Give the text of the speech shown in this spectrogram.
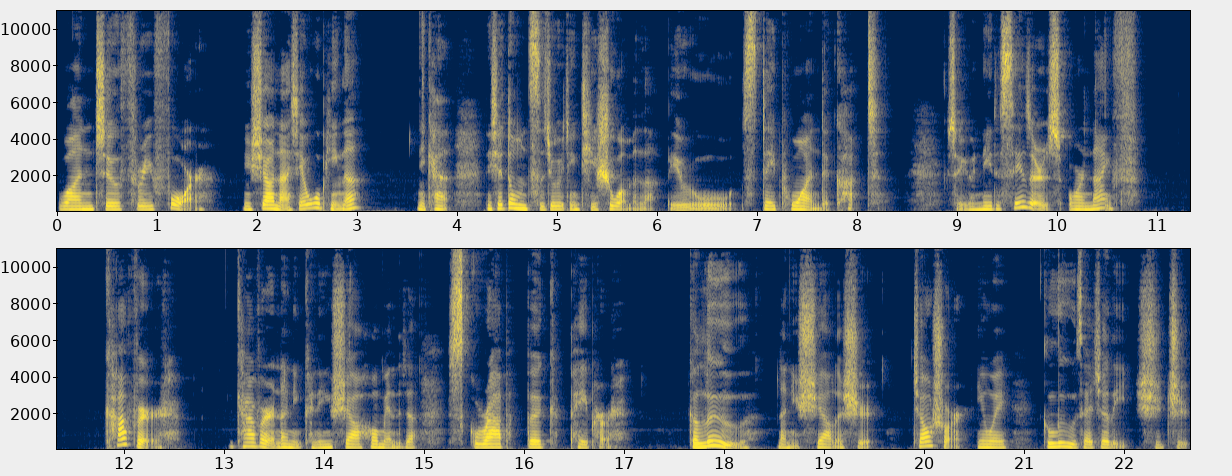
，one two three four。你需要哪些物品呢？你看那些动词就已经提示我们了，比如 step one 的 cut，so you need scissors or knife。cover cover，那你肯定需要后面的 scrapbook paper。glue，那你需要的是胶水，因为 glue 在这里是指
